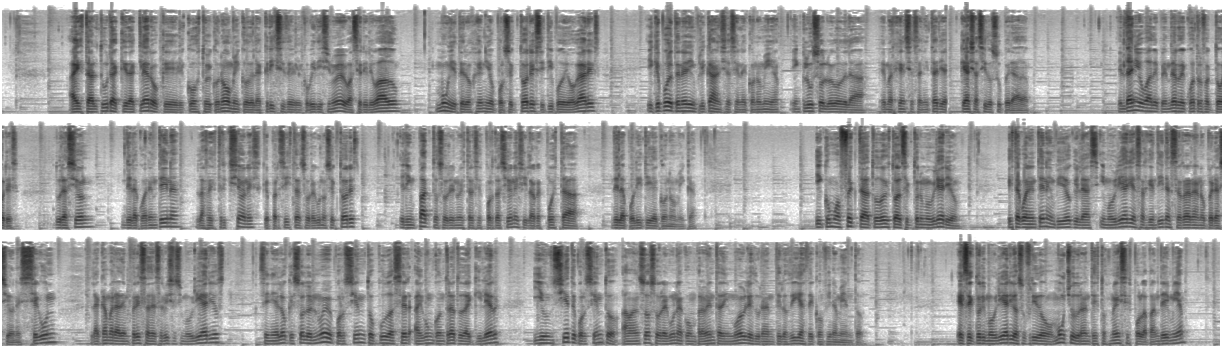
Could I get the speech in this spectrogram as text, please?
A esta altura queda claro que el costo económico de la crisis del COVID-19 va a ser elevado, muy heterogéneo por sectores y tipo de hogares, y que puede tener implicancias en la economía, incluso luego de la emergencia sanitaria que haya sido superada. El daño va a depender de cuatro factores, duración de la cuarentena, las restricciones que persistan sobre algunos sectores, el impacto sobre nuestras exportaciones y la respuesta de la política económica. ¿Y cómo afecta todo esto al sector inmobiliario? Esta cuarentena impidió que las inmobiliarias argentinas cerraran operaciones. Según la Cámara de Empresas de Servicios Inmobiliarios señaló que solo el 9% pudo hacer algún contrato de alquiler y un 7% avanzó sobre alguna compraventa de inmuebles durante los días de confinamiento. El sector inmobiliario ha sufrido mucho durante estos meses por la pandemia.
